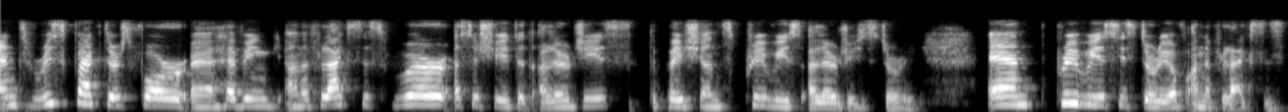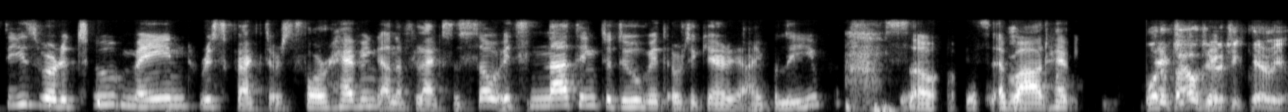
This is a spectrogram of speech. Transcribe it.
And risk factors for uh, having anaphylaxis were associated allergies, the patient's previous allergy history, and previous history of anaphylaxis. These were the two main risk factors for having anaphylaxis. So it's nothing to do with urticaria, I believe. so it's about having what about urticaria?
